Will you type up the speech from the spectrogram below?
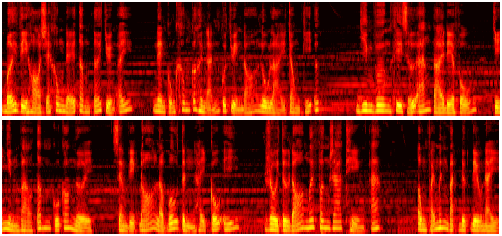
bởi vì họ sẽ không để tâm tới chuyện ấy, nên cũng không có hình ảnh của chuyện đó lưu lại trong ký ức. Diêm vương khi xử án tại địa phủ, chỉ nhìn vào tâm của con người, xem việc đó là vô tình hay cố ý, rồi từ đó mới phân ra thiện ác. Ông phải minh bạch được điều này,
